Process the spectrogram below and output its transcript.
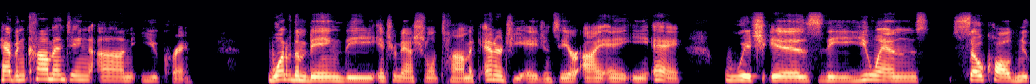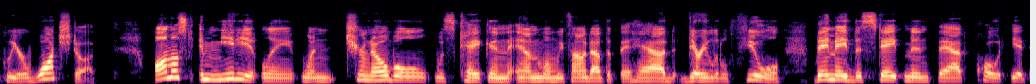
have been commenting on Ukraine. One of them being the International Atomic Energy Agency, or IAEA, which is the UN's so called nuclear watchdog almost immediately when Chernobyl was taken and when we found out that they had very little fuel, they made the statement that, quote, it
